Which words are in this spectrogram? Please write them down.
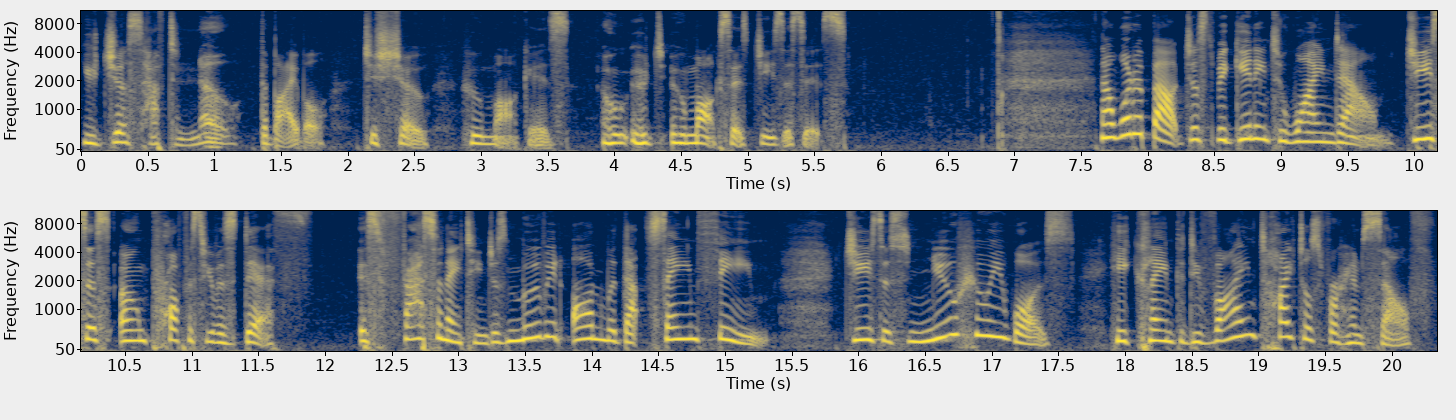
You just have to know the Bible to show who Mark is, who, who, who Mark says Jesus is. Now, what about just beginning to wind down? Jesus' own prophecy of his death is fascinating, just moving on with that same theme. Jesus knew who he was, he claimed the divine titles for himself,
